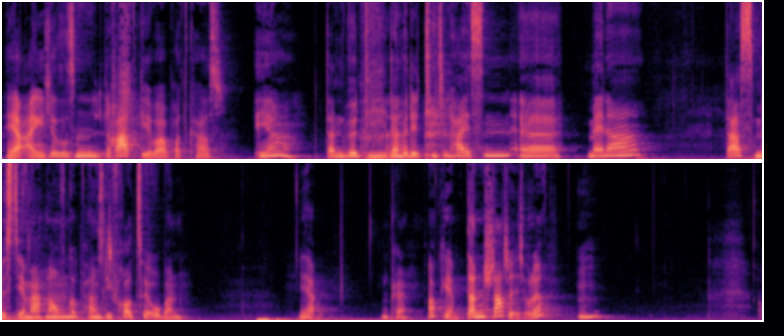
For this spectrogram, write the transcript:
Ja, eigentlich ist es ein Ratgeber-Podcast. Ja, dann wird, die, dann wird der Titel heißen, äh, Männer, das müsst ihr machen, Aufgepasst. um die Frau zu erobern. Ja. Okay. Okay, dann starte ich, oder? Mhm.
